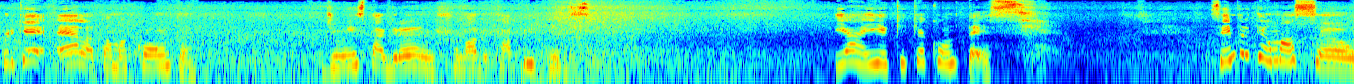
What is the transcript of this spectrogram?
Porque ela toma conta de um Instagram chamado Capri. E aí, o que que acontece? Sempre tem uma ação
